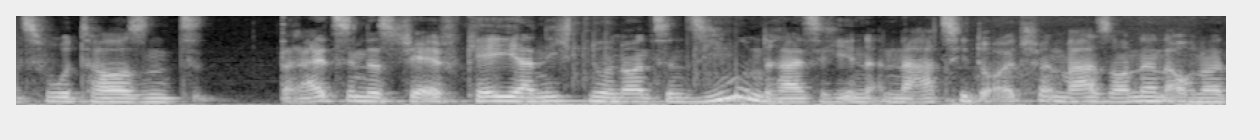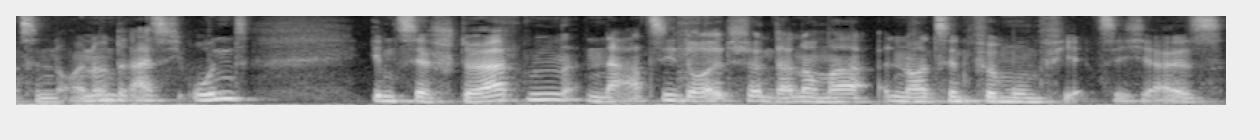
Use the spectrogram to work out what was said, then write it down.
2013, dass JFK ja nicht nur 1937 in Nazi-Deutschland war, sondern auch 1939 und im zerstörten Nazi-Deutschland dann nochmal 1945 als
